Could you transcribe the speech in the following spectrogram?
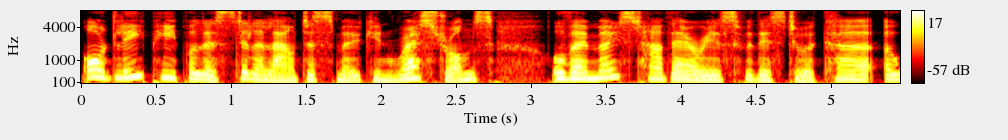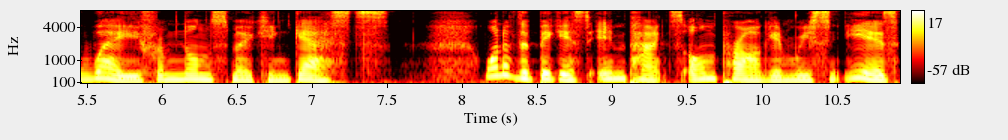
Oddly, people are still allowed to smoke in restaurants, although most have areas for this to occur away from non smoking guests. One of the biggest impacts on Prague in recent years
